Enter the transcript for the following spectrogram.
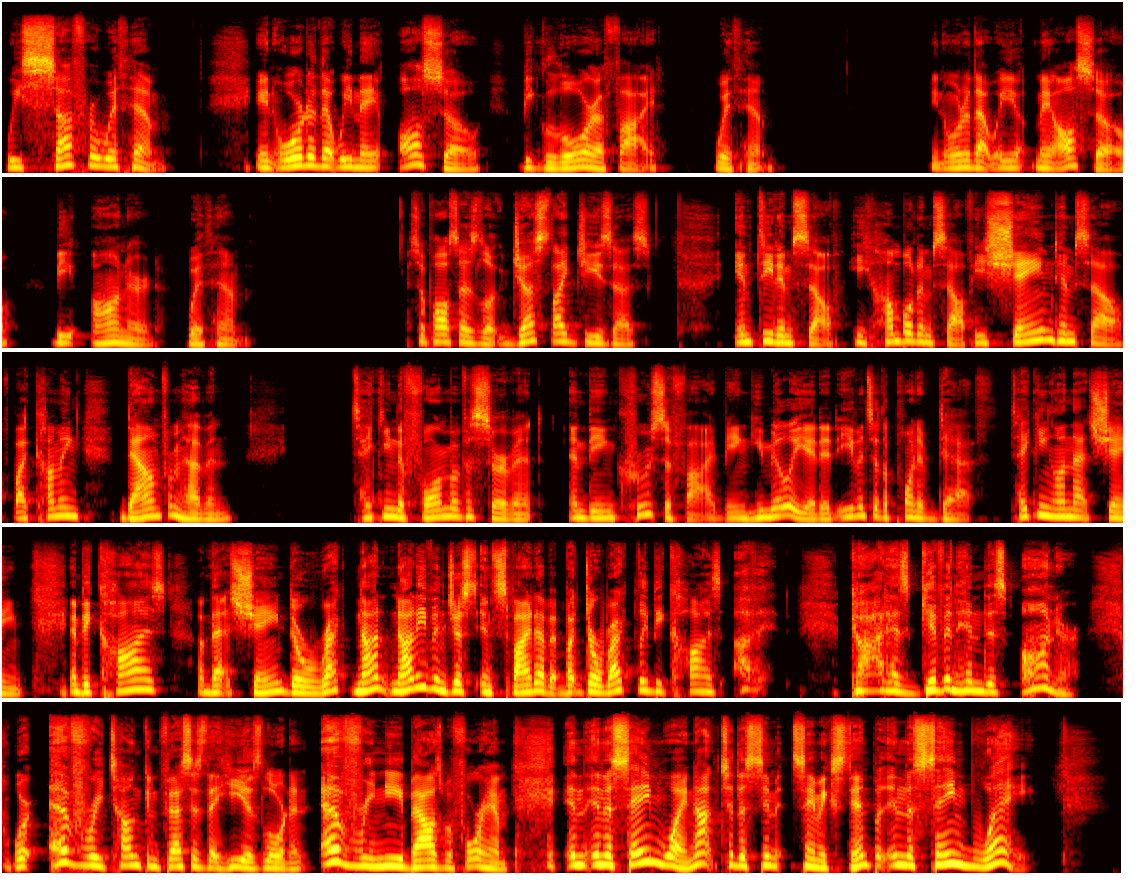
we suffer with him, in order that we may also be glorified with him, in order that we may also be honored with him. So Paul says, Look, just like Jesus emptied himself. He humbled himself. He shamed himself by coming down from heaven, taking the form of a servant, and being crucified, being humiliated, even to the point of death, taking on that shame. And because of that shame, direct, not, not even just in spite of it, but directly because of it, God has given him this honor where every tongue confesses that he is Lord and every knee bows before him. In, in the same way, not to the same, same extent, but in the same way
